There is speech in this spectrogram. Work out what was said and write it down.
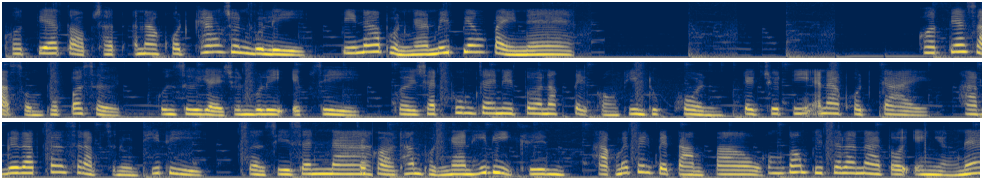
โคเตียตอบชัดอนาคตแข้งชนบุรี ปีหน้าผลงานไม่เปี้ยงไปแน่ โคเตียสะสมพบประเสริฐคุณซื้อใหญ่ชนบุรี FC เผยชัดภูมิใจในตัวนักเตะของทีมทุกคน เด็กชุดนี้อนาคตไกลหากได้รับการสนับสนุนที่ดี ส่วนซีซั่นหน้าจะขอทำผลงานให้ดีขึ้น หากไม่เป็นไปตามเป้า คงต้องพิจารณาตัวเองอย่างแน่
